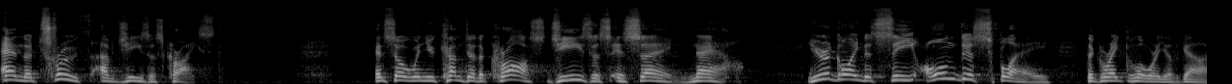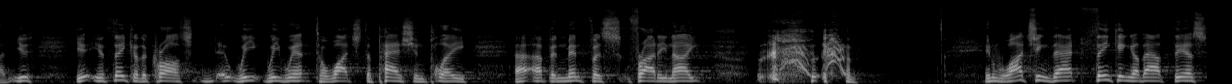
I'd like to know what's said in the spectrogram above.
and the truth of Jesus Christ. And so when you come to the cross, Jesus is saying, Now, you're going to see on display the great glory of God. You, you, you think of the cross. We, we went to watch the Passion play uh, up in Memphis Friday night. in watching that, thinking about this,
